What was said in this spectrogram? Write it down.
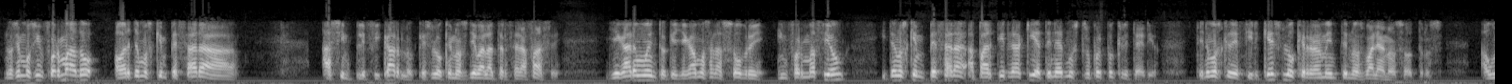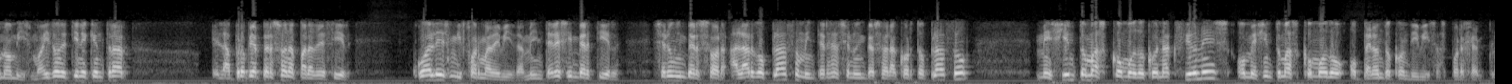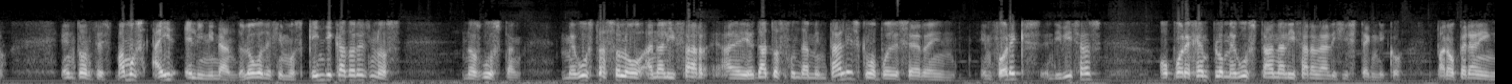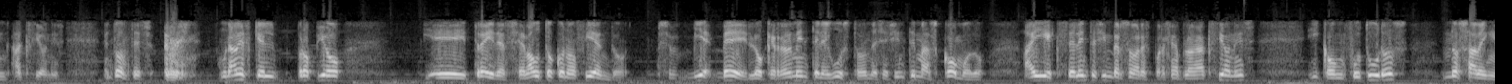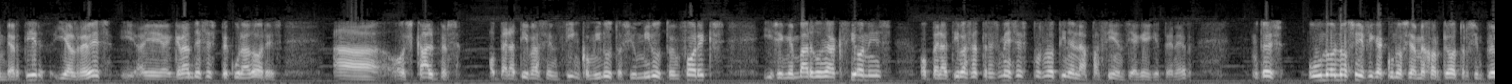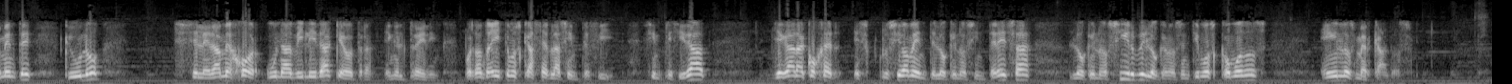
nos hemos informado, ahora tenemos que empezar a, a simplificarlo, que es lo que nos lleva a la tercera fase. Llegar a un momento que llegamos a la sobreinformación y tenemos que empezar a, a partir de aquí a tener nuestro propio criterio. Tenemos que decir qué es lo que realmente nos vale a nosotros, a uno mismo. Ahí es donde tiene que entrar la propia persona para decir cuál es mi forma de vida. Me interesa invertir, ser un inversor a largo plazo, me interesa ser un inversor a corto plazo, me siento más cómodo con acciones o me siento más cómodo operando con divisas, por ejemplo. Entonces, vamos a ir eliminando. Luego decimos, ¿qué indicadores nos, nos gustan? Me gusta solo analizar eh, datos fundamentales, como puede ser en, en Forex, en divisas, o por ejemplo me gusta analizar análisis técnico para operar en acciones. Entonces, una vez que el propio eh, trader se va autoconociendo, ve, ve lo que realmente le gusta, donde se siente más cómodo, hay excelentes inversores, por ejemplo, en acciones y con futuros no saben invertir y al revés, hay grandes especuladores ah, o scalpers operativas en cinco minutos y un minuto en Forex y sin embargo en acciones operativas a tres meses pues no tienen la paciencia que hay que tener. Entonces, uno no significa que uno sea mejor que otro, simplemente que uno se le da mejor una habilidad que otra en el trading. Por tanto, ahí tenemos que hacer la simplici- simplicidad, llegar a coger exclusivamente lo que nos interesa, lo que nos sirve y lo que nos sentimos cómodos en los mercados.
